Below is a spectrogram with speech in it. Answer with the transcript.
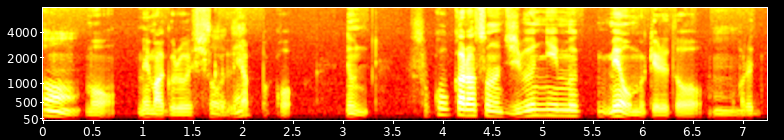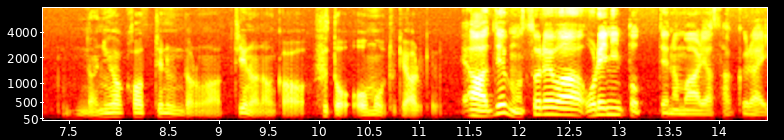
うん。もう目まぐるしく、ね。やっぱこう。でもそこからその自分にむ目を向けると、うん。あれ何が変わってるんだろうなっていうのはなんかふと思う時あるけど。あでもそれは俺にとっての周りは桜井っ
